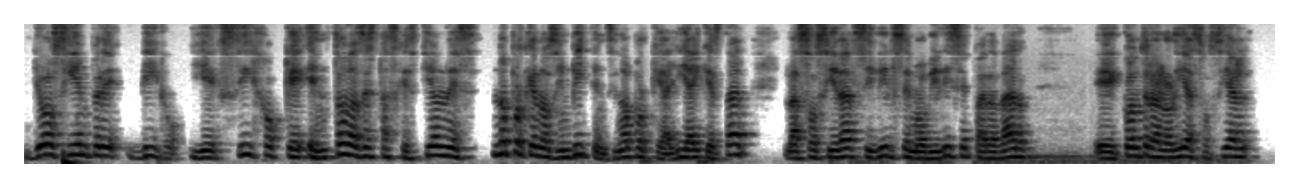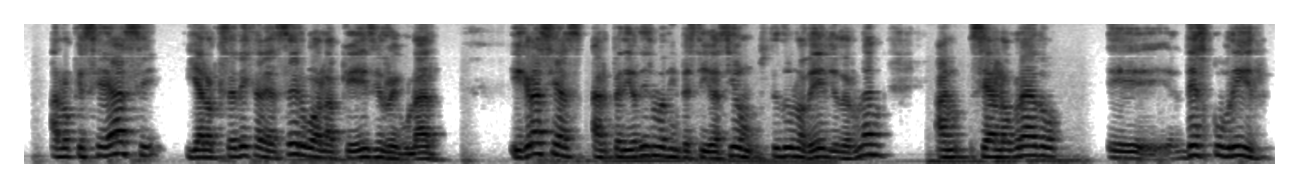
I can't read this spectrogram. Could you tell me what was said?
Yo siempre digo y exijo que en todas estas gestiones, no porque nos inviten, sino porque allí hay que estar, la sociedad civil se movilice para dar eh, contraloría social a lo que se hace y a lo que se deja de hacer o a lo que es irregular. Y gracias al periodismo de investigación, usted uno de ellos, Hernán, se ha logrado eh, descubrir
